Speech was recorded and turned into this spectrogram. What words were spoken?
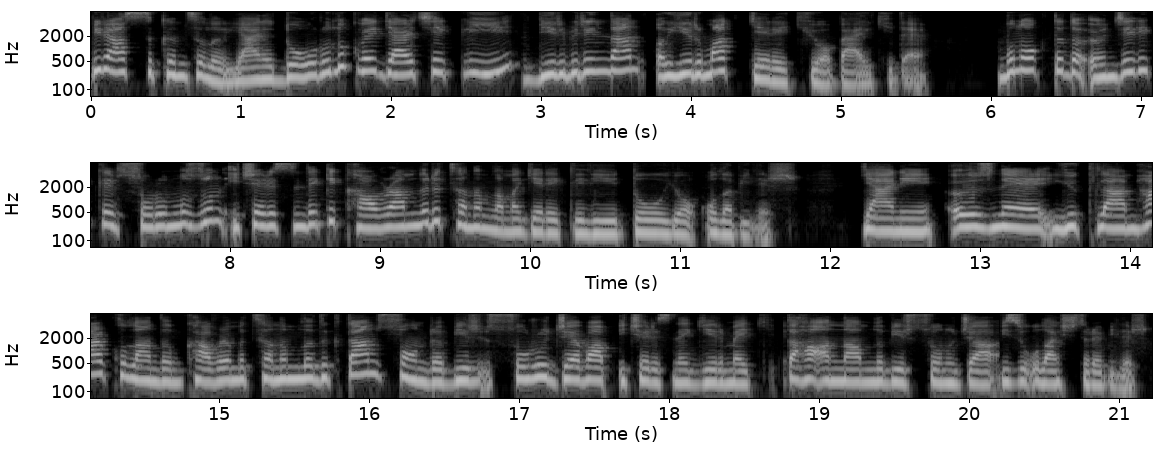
biraz sıkıntılı. Yani doğruluk ve gerçekliği birbirinden ayırmak gerekiyor belki de. Bu noktada öncelikle sorumuzun içerisindeki kavramları tanımlama gerekliliği doğuyor olabilir. Yani özne, yüklem, her kullandığım kavramı tanımladıktan sonra bir soru cevap içerisine girmek daha anlamlı bir sonuca bizi ulaştırabilir.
